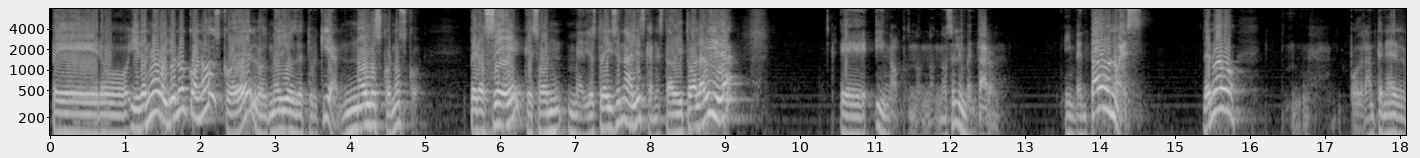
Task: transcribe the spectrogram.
pero, y de nuevo, yo no conozco ¿eh? los medios de Turquía, no los conozco, pero sé que son medios tradicionales que han estado ahí toda la vida eh, y no, pues no, no, se lo inventaron. Inventado no es. De nuevo, podrán tener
